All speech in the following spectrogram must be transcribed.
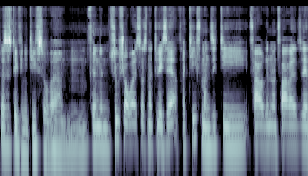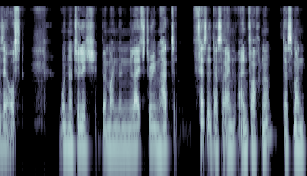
Das ist definitiv so. Ähm, für einen Zuschauer ist das natürlich sehr attraktiv. Man sieht die Fahrerinnen und Fahrer sehr, sehr oft. Und natürlich, wenn man einen Livestream hat, fesselt das einen einfach, ne? dass man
